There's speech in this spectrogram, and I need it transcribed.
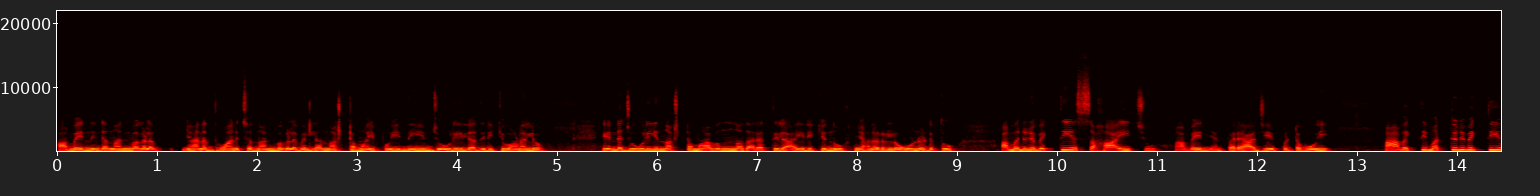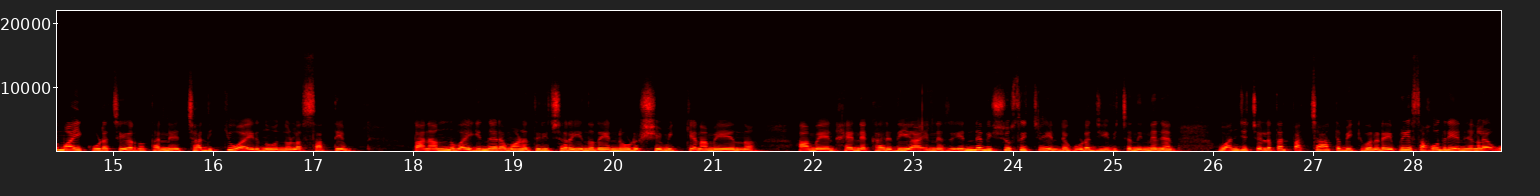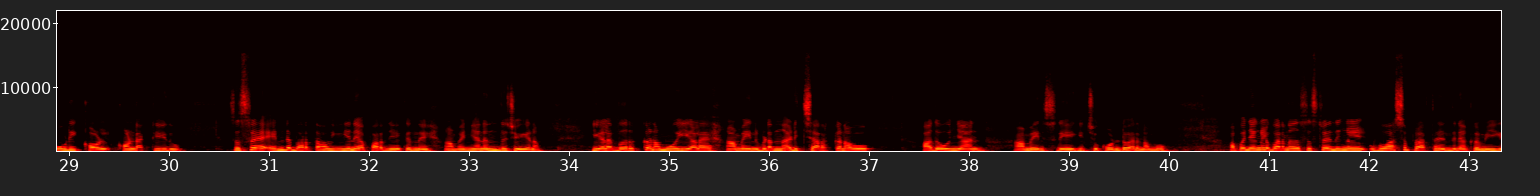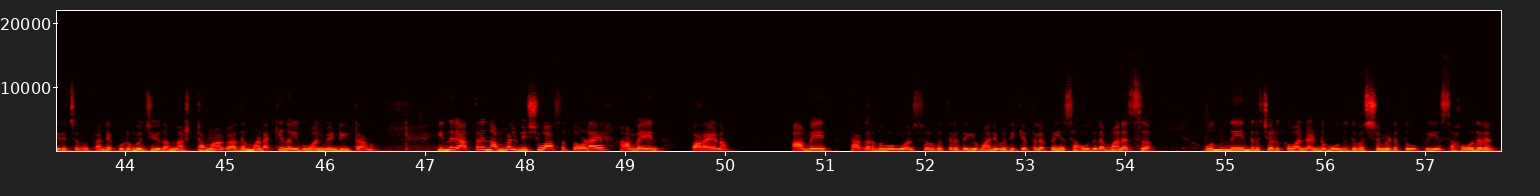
അമ്മേ നിന്റെ നന്മകളും ഞാൻ അധ്വാനിച്ച നന്മകളും എല്ലാം നഷ്ടമായി പോയി. നീയും ജോലിയില്ലാതിരിക്കുവാണല്ലോ. എന്റെ ജോലിയും നഷ്ടമാകുന്ന തരത്തിലായിരിക്കുന്നു. ഞാനൊരു ലോൺ എടുത്തു. അമ്മനൊരു വ്യക്തിയെ സഹായിച്ചു. അമ്മേൻ ഞാൻ പരാജയപ്പെട്ടു പോയി. ആ വ്യക്തി മറ്റൊരു വ്യക്തിയുമായി കൂടെ ചേർന്ന് തന്നെ ചതിക്കുമായിരുന്നു എന്നുള്ള സത്യം താൻ അന്ന് വൈകുന്നേരമാണ് തിരിച്ചറിയുന്നത് എന്നോട് ക്ഷമിക്കണമേ എന്ന്. അമേൻ എന്നെ കരുതിയ എന്നെ എന്നെ വിശ്വസിച്ച് എന്റെ കൂടെ ജീവിച്ച നിന്നെ ഞാൻ വഞ്ചിച്ചല്ലോ. താൻ പശ്ചാത്തപിക്കുവാനിടയിൽ പ്രിയ സഹോദരി എന്നെ ഞങ്ങളെ ഓടി കോൾ കോണ്ടാക്ട് ചെയ്തു. സിസ്റ്റർ എന്റെ ഭർത്താവ് ഇങ്ങനെയാണ് പറഞ്ഞേക്കുന്നേ. അമേൻ ഞാൻ എന്ത് ചെയ്യണം? ഇയാളെ വെറുക്കണമോ? ഇയാളെ അമേൻ ഇവിടെ നിന്ന് അടിച്ചിറക്കണമോ? അതോ ഞാൻ അമ്മയിൽ സ്നേഹിച്ചു കൊണ്ടുവരണമോ? അപ്പോൾ ഞങ്ങൾ പറഞ്ഞത് സിസ്റ്റർ നിങ്ങൾ ഉപവാസ പ്രാർത്ഥന എന്തിനാണ് ക്രമീകരിച്ചത്? തന്റെ കുടുംബജീവിതം നഷ്ടമാകാതെ മടക്കി നൽകുവാൻ വേണ്ടിയിട്ടാണ്. ഇന്ന് രാത്രി നമ്മൾ വിശ്വാസത്തോടെ അമ്മയൻ പറയണം. ആമേൻ തകർന്നു പോകുവാൻ സ്വർഗത്തിലെ ദൈവം അനുവദിക്കത്തില്ല. പ്രിയ സഹോദരൻ മനസ്സ് ഒന്ന് നിയന്ത്രിച്ചെടുക്കുവാൻ രണ്ട് മൂന്ന് ദിവസം എടുത്തു. പ്രിയ സഹോദരൻ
